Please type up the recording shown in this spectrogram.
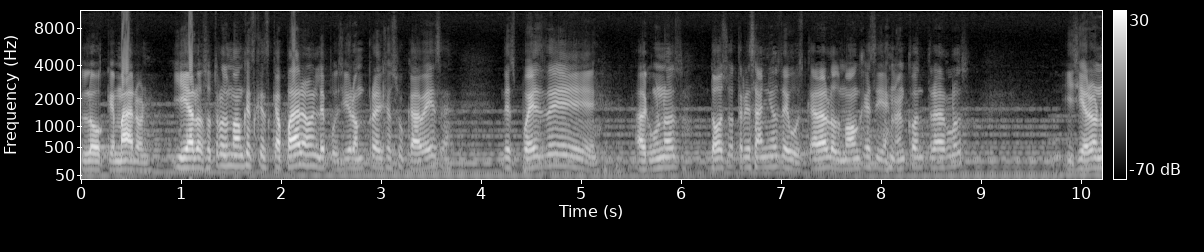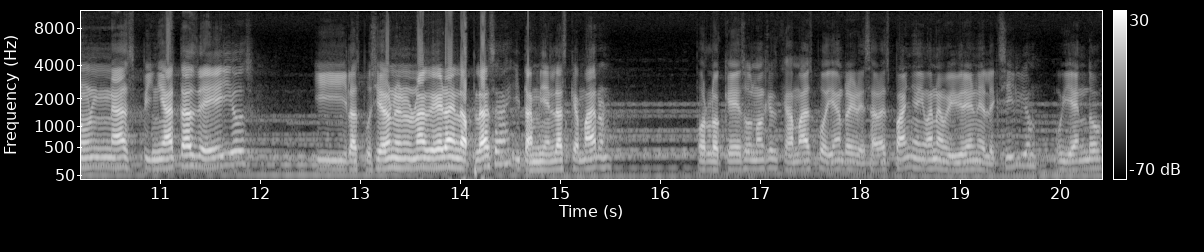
lo quemaron. Y a los otros monjes que escaparon le pusieron precio a su cabeza. Después de algunos dos o tres años de buscar a los monjes y de no encontrarlos, hicieron unas piñatas de ellos y las pusieron en una hoguera en la plaza y también las quemaron. Por lo que esos monjes jamás podían regresar a España, iban a vivir en el exilio, huyendo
